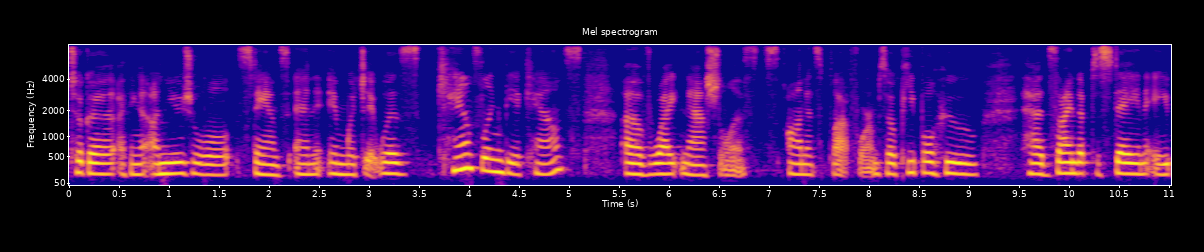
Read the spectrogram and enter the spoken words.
took a I think an unusual stance, and in which it was canceling the accounts of white nationalists on its platform. So people who had signed up to stay in a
